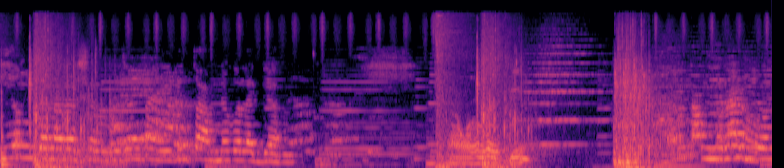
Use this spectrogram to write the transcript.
ইয়ং জেনারেশন বুঝেন না এই কিন্তু আপনাকে লাগিয়ে এখন আমার কি? আপনারা ইয়ং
